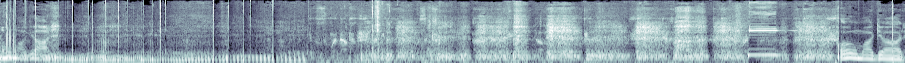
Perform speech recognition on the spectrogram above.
Oh my god. Oh my god.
